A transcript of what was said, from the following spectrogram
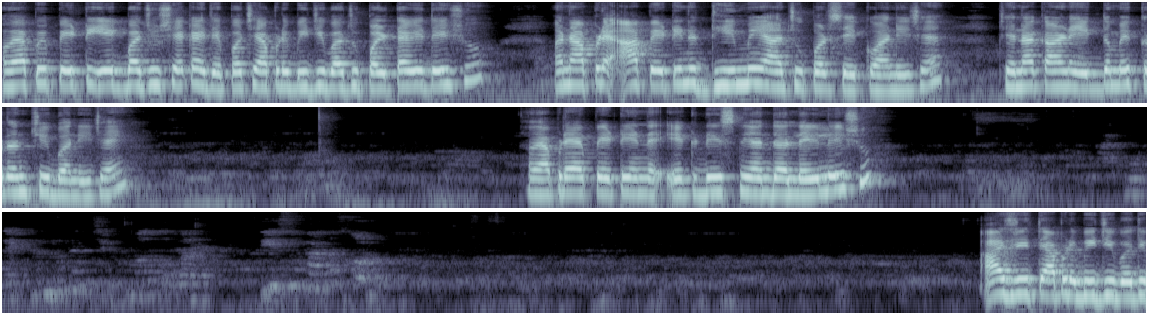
હવે આપણી પેટી એક બાજુ શેકાઈ જાય, પછી આપણે બીજી બાજુ પલટાવી દઈશું. અને આપણે આ પેટીને ધીમી આંચ ઉપર શેકવાની છે, જેના કારણે એકદમ એ ક્રન્ચી બની જાય. હવે આપણે આ પેટીને એક ડીશની અંદર લઈ લઈશું. આ જ રીતે આપણે બીજી બધી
